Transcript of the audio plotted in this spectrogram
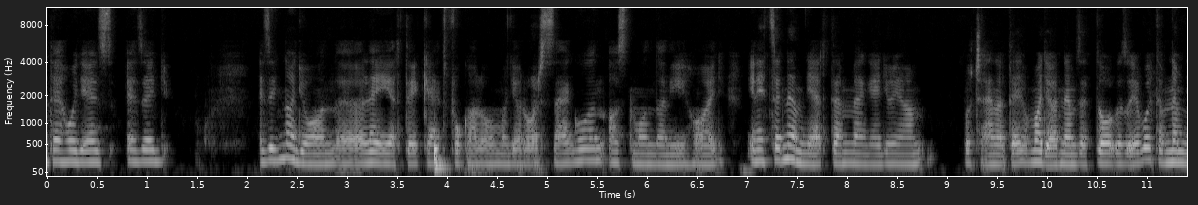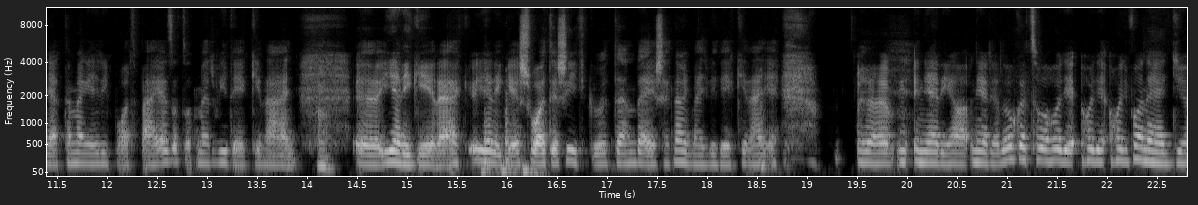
de hogy ez, ez egy ez egy nagyon leértékelt fogalom Magyarországon, azt mondani, hogy én egyszer nem nyertem meg egy olyan bocsánat, egy magyar nemzet dolgozója voltam, nem nyertem meg egy riportpályázatot, mert vidéki lány hm. jeligére, jeligés volt, és így küldtem be, és hát nem, hogy vidéki lány nyeri a, nyeri a dolgokat, szóval, hogy, hogy, hogy van egy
